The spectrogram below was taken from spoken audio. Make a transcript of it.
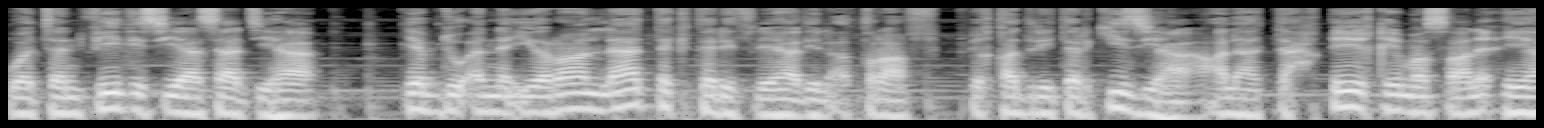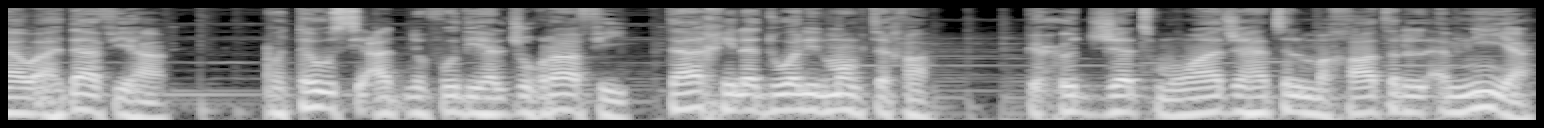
وتنفيذ سياساتها يبدو أن إيران لا تكترث لهذه الأطراف بقدر تركيزها على تحقيق مصالحها وأهدافها وتوسعة نفوذها الجغرافي داخل دول المنطقة بحجة مواجهة المخاطر الأمنية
